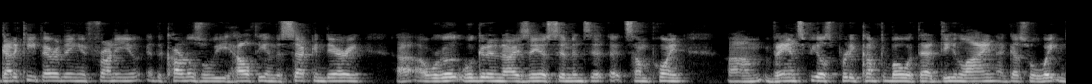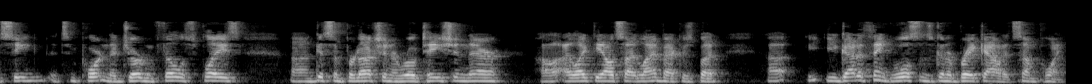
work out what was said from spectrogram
got to keep everything in front of you. And the Cardinals will be healthy in the secondary. Uh, we'll, we'll get into Isaiah Simmons at, at some point. Um, Vance feels pretty comfortable with that D line. I guess we'll wait and see. It's important that Jordan Phillips plays, uh, get some production and rotation there. Uh, I like the outside linebackers, but uh, you got to think Wilson's going to break out at some point.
